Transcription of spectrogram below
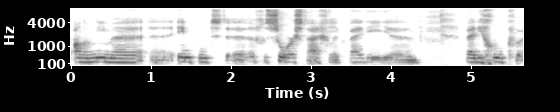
anonieme input gesourced eigenlijk bij die, bij die groep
